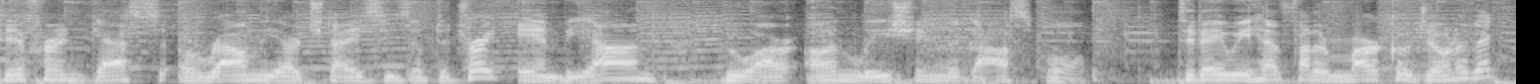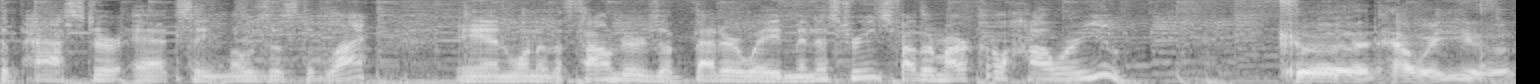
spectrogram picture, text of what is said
different guests around the Archdiocese of Detroit and beyond who are unleashing the gospel. Today we have Father Marko Djonovic, the pastor at St. Moses the Black and one of the founders of Better Way Ministries. Father Marko, how are you? Good. How are you?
